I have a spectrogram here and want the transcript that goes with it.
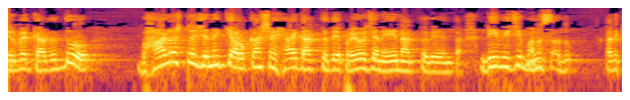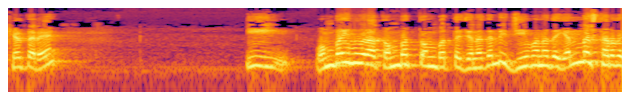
ಇರಬೇಕಾದದ್ದು ಬಹಳಷ್ಟು ಜನಕ್ಕೆ ಅವಕಾಶ ಹೇಗಾಗ್ತದೆ, ಪ್ರಯೋಜನ ಏನಾಗ್ತದೆ ಅಂತ. ಡಿ ವಿ ಜಿ ಮನಸ್ಸು ಅದು. ಅದಕ್ಕೆ ಹೇಳ್ತಾರೆ, ಈ ಒಂಬೈನೂರ ತೊಂಬತ್ತೊಂಬತ್ತು ಜನದಲ್ಲಿ ಜೀವನದ ಎಲ್ಲ ಸ್ತರದ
